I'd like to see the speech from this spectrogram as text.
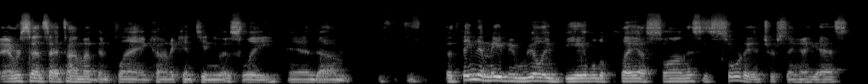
ever since that time, I've been playing kind of continuously. And um, the thing that made me really be able to play a song, this is sort of interesting, I guess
